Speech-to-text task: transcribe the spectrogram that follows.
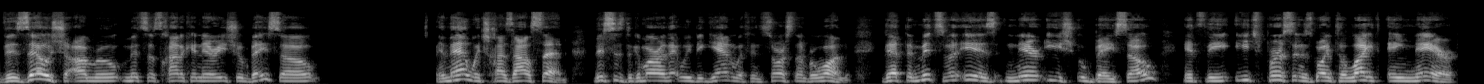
Vizeu Sha'amru mitzvahs Chanukah Nerishu Beso. And that which Chazal said, this is the Gemara that we began with in source number one, that the mitzvah is ner ish ubeso. It's the each person is going to light a ner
